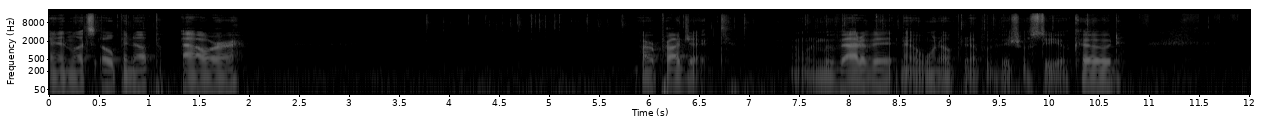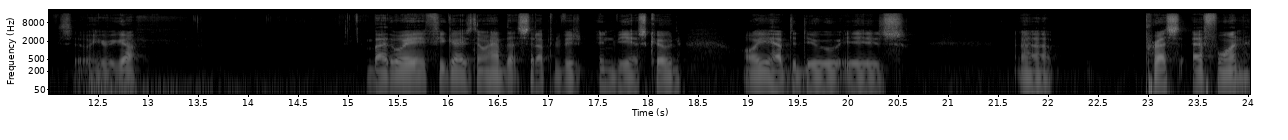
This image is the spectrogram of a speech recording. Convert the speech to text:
and let's open up our our project. I want to move out of it and I want to open it up with Visual Studio Code. So here we go. By the way, if you guys don't have that set up in, in VS Code, all you have to do is uh, press F1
